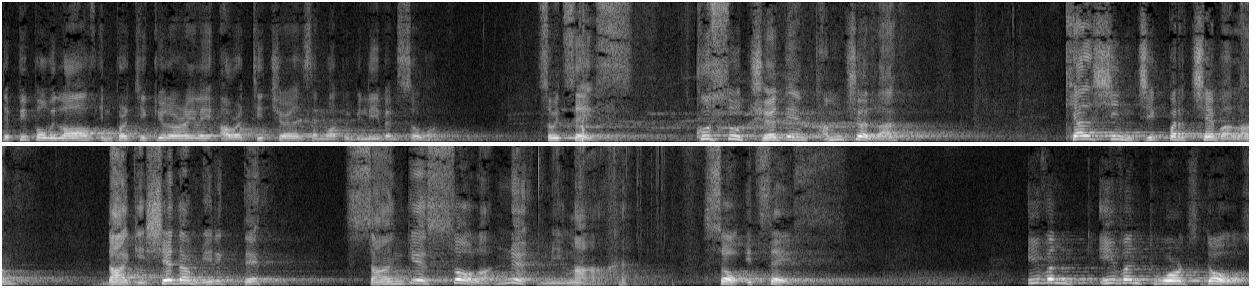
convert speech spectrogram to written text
the people we love in particularly our teachers and what we believe and so on. So it says kusu chöden tamchöla jikpar chebalang dagi sheda mirikte sange sola ne minga. So it says even even towards those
